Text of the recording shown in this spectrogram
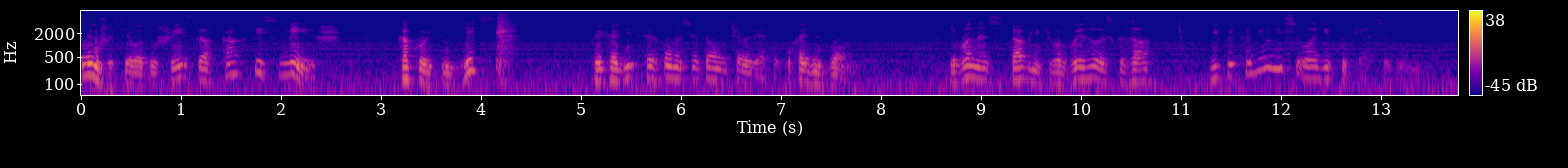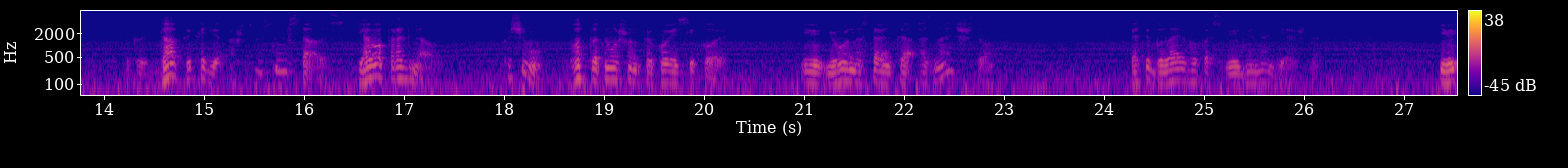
ужас его души и сказал, как ты смеешь, какой ты есть, приходить к какому святому человеку, уходи вон. Его наставник его вызвал и сказал, не приходил ли сегодня купец один? Я говорю, да, приходил. А что с ним сталось? Я его прогнал. Почему? Вот потому что он такое секое. И его наставник сказал, а знаешь что? Это была его последняя надежда. И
